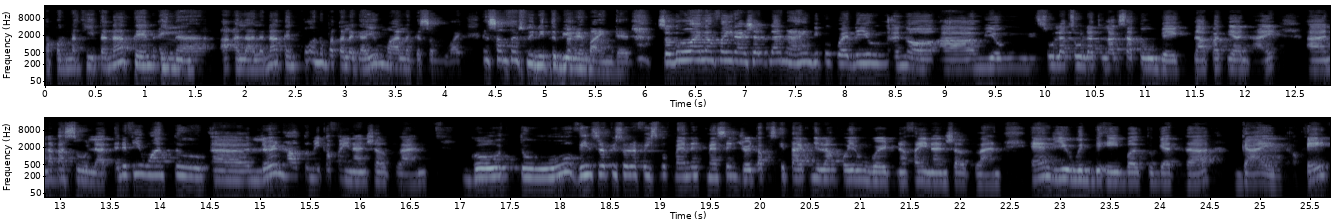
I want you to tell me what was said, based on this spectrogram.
kapag nakita natin ay Mm. naaalala natin kung ano ba talaga yung mahalaga sa buhay. And sometimes we need to be reminded. So gumawa ng financial plan ha, hindi po pwede yung ano um yung sulat-sulat lang sa tubig. Dapat yan ay ah, nakasulat. And if you want to uh, learn how to make a financial plan, go to Vince Rapisura Facebook Messenger tapos i-type niyo lang po yung word na financial plan and you would be able to get the guide, okay?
